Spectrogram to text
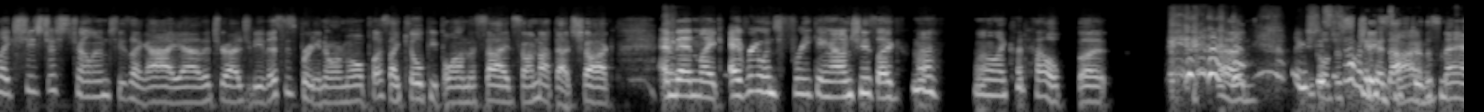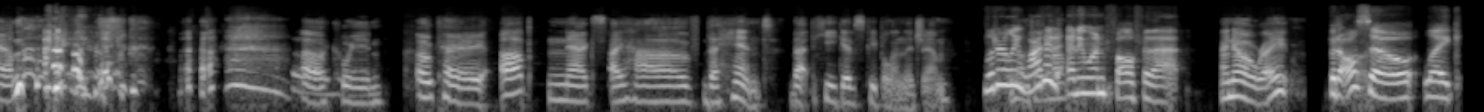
like she's just chilling. She's like, ah, yeah, the tragedy. This is pretty normal. Plus, I kill people on the side, so I'm not that shocked. And then like everyone's freaking out, and she's like, nah, well, I could help, but uh, like she's we'll just, just having a chase good after this man. oh, queen. Okay, up next, I have the hint that he gives people in the gym. Literally, know what I'm why talking did about? anyone fall for that? I know, right? but also like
